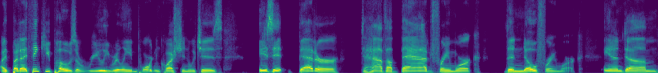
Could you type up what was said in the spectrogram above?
I, but I think you pose a really, really important question, which is is it better to have a bad framework than no framework? And um,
